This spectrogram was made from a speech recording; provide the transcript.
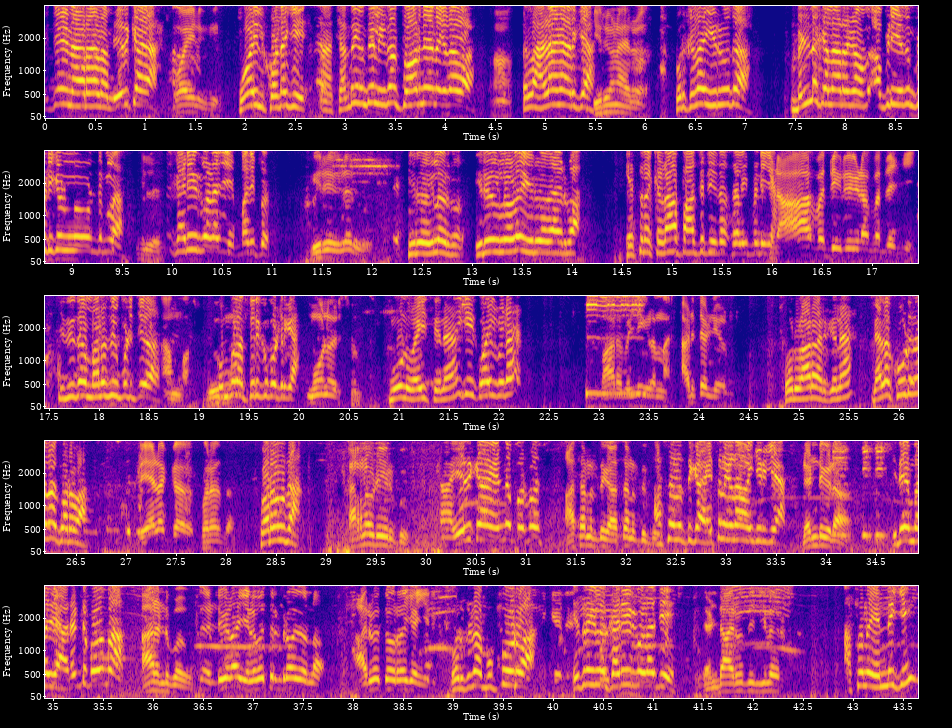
விஜய் நாராயணம் எதுக்காக கோயிலுக்கு. கோயில் கொடைக்கு சந்தை வந்து இதான் தோரணையான கிடாவா ஆ. நல்லா அழகா இருக்கா. இருபதாயிரம் ரூபா. ஒரு கிலோ இருபதா? வெள்ளை கலர் அப்படி எதுவும் பிடிக்கணும்ங்களா இல்ல. கரீர் கொடாஜி மதிப்பு. இருபது கிலோ இருக்கு இருபது கிலோ இருக்கும். இருபது கிலோல இருபதாயிரம் ரூபாய் எத்தனை கிடா பார்த்துட்டு இதை செலக்ட் கிடா பத்து இருபது கிடா பத்தஞ்சு இதுதான் மனசுக்கு பிடிச்சதா? ஆமா. கும்பலா திருக்கு போட்டிருக்கா? மூணு வருஷம். மூணு வயசு. நாளைக்கு கோயில் கூட? வார வெள்ளிக்கிழமை அடுத்த வெள்ளிக்கிழமை. ஒரு வாரம் இருக்குண்ணா விலை கூடுதலா குறவா? வேலை குறைவுதான். குறவுதான். கரணோடி இருக்கு எதுக்காக என்ன பர்பஸ் அசனத்துக்கு அசனத்துக்கு. அசனத்துக்கா? எத்தனை கிடா வாங்கிருக்கியா ரெண்டு கிடா இதே மாதிரியா? ரெண்டு போதுமா? ஆ ரெண்டு போதும். ரெண்டு கிடா எழுபத்தி ரெண்டு ரூபாய் சொல்லலாம் அறுபத்தோரு ரூபாய்க்கு வாங்கிருக்கு ஒரு கிலோ முப்பது ரூபா. எத்தனை கிலோ கரீர் கொடாஜி ரெண்டு அறுபத்தஞ்சு கிலோ அசனம் என்னைக்கு?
